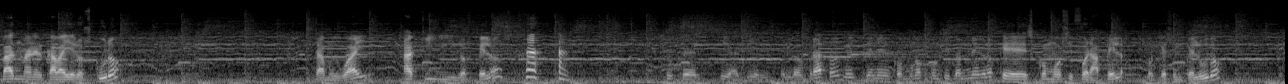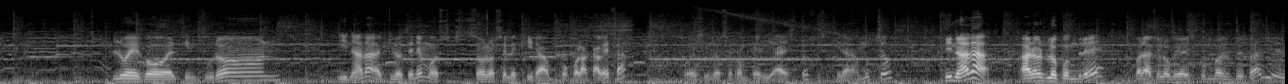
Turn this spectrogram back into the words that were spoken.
Batman el Caballero Oscuro. Está muy guay. Aquí los pelos. Super, sí, aquí en, los brazos, ¿ves? Tienen como unos puntitos negros que es como si fuera pelo, porque es un peludo. Luego el cinturón. Y nada, aquí lo tenemos. Solo se le gira un poco la cabeza. Pues si no se rompería esto, se girara mucho. Y nada, ahora os lo pondré para que lo veáis con más detalles.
